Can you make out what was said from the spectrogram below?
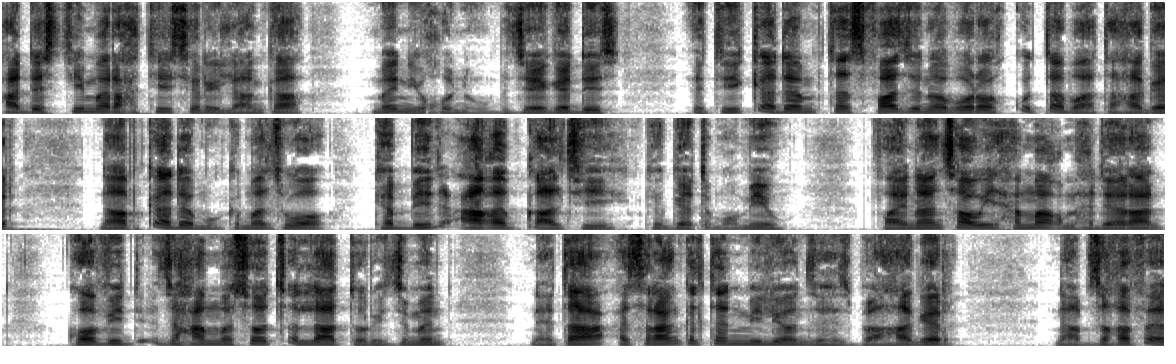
ሓደስቲ መራሕቲ ስሪላንካ መን ይኹኑ ብዘየገድስ እቲ ቀደም ተስፋ ዝነበሮ ቁጠባቲ ሃገር ናብ ቀደሙ ክመልስዎ ከቢድ ዓቐብ ቃልሲ ክገጥሞም እዩ ፋይናንሳዊ ሕማቕ ምሕደራን ኮቪድ ዝሓመሶ ጽላት ቱሪዝምን ነታ 22 ሚልዮን ዝህዝቢ ሃገር ናብ ዝኸፍአ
